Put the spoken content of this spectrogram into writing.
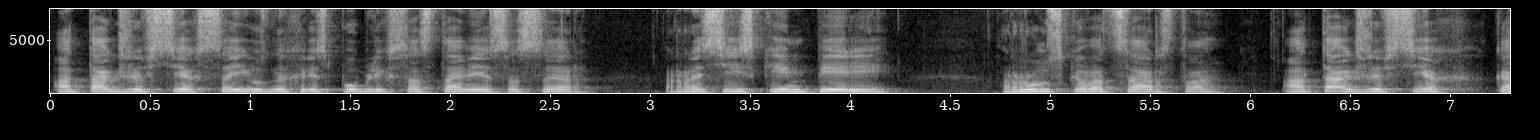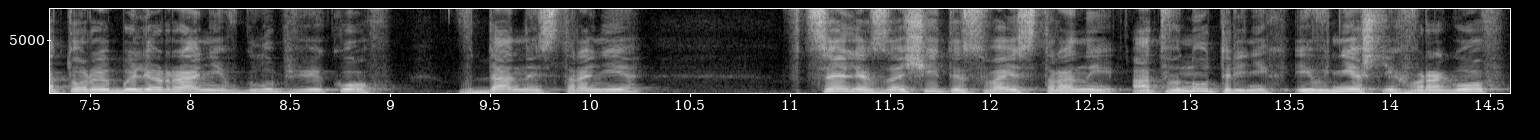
а также всех союзных республик в составе СССР, Российской империи, Русского царства, а также всех, которые были ранее вглубь веков в данной стране – в целях защиты своей страны от внутренних и внешних врагов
